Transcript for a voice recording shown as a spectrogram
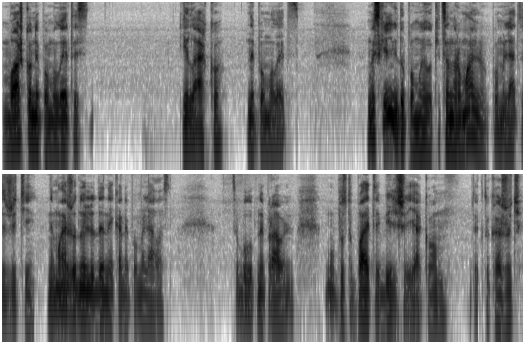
Важко не помилитись і легко не помилитись. Ми схильні до помилок, і це нормально помилятись в житті. Немає жодної людини, яка не помилялась. Це було б неправильно. Ну, поступайте більше, як вам, як то кажуть,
